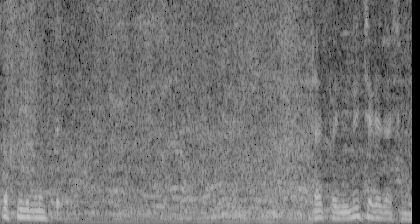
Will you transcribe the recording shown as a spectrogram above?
Sesim bilmem. Sen penini çekeceksin şimdi.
